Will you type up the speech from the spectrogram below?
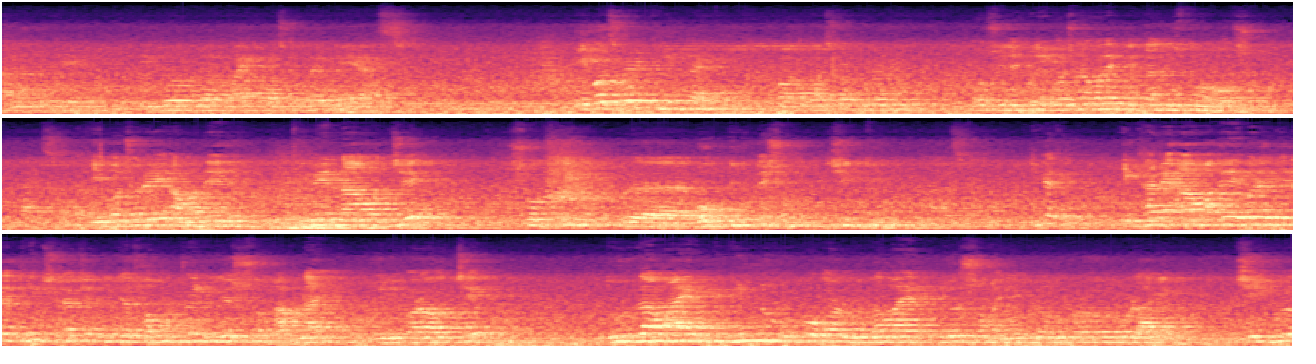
আপনাদের দীর্ঘ কয়েক বছর ধরে হয়ে আসছে। এবছরের থিমটা কি? গত বছর পুরনো অবশ্যই দেখুন আমাদের তেতাল্লিশতম বর্ষ এই আমাদের থিমের নাম হচ্ছে শক্তি ভক্তিরূপে সিদ্ধি। ঠিক আছে? এখানে আমাদের এবারে যেটা থিম সেটা হচ্ছে নিজের সমস্ত নিজস্ব ভাবনায় তৈরি করা হচ্ছে। দুর্গা মায়ের বিভিন্ন উপকরণ দুর্গা মায়ের পুজোর সময় যেগুলো উপকরণগুলো লাগে, সেইগুলো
